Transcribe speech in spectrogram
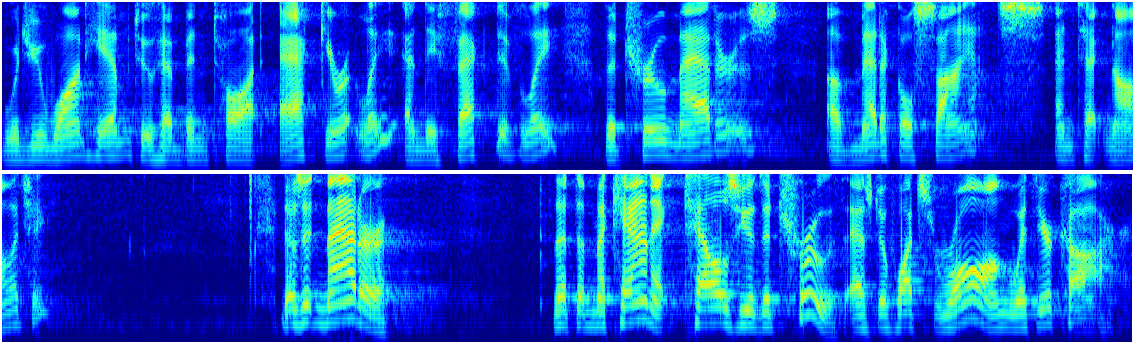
Would you want him to have been taught accurately and effectively the true matters of medical science and technology? Does it matter that the mechanic tells you the truth as to what's wrong with your car.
